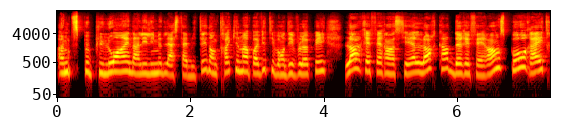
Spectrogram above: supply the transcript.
un petit peu plus loin dans les limites de la stabilité. Donc, tranquillement, pas vite, ils vont développer leur référentiel, leur cadre de référence pour être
